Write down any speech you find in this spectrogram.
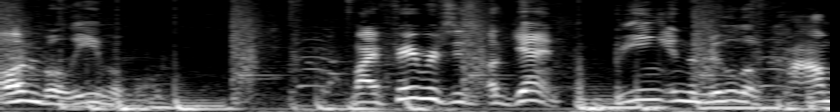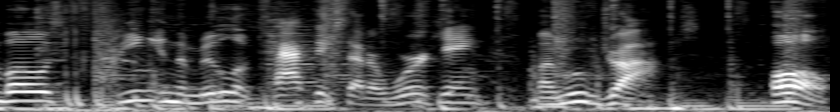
Unbelievable. My favorites is, again, being in the middle of combos, being in the middle of tactics that are working. My move drops. Oh,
